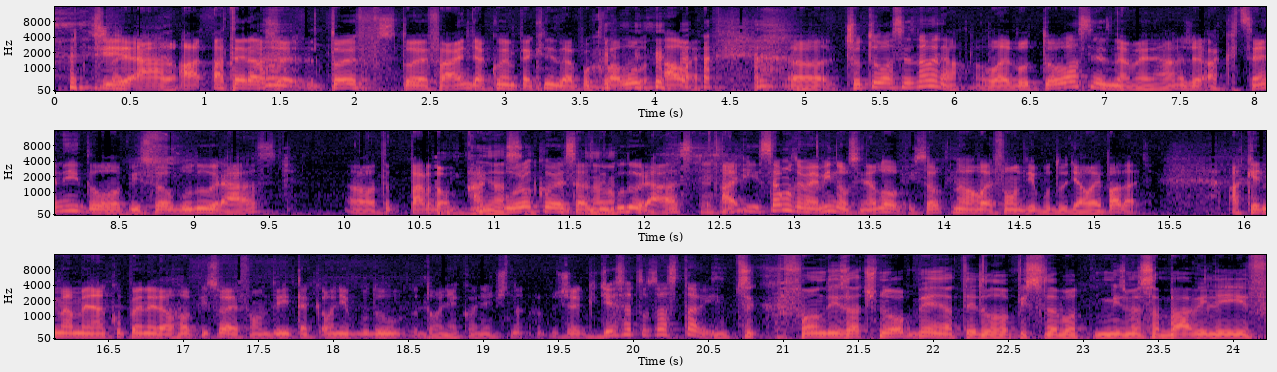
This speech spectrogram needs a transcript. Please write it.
Čiže áno. A, a teraz, že to je, to je fajn, ďakujem pekne za pochvalu, ale uh, čo to vlastne znamená? Lebo to vlastne znamená, že ak ceny dlhopisov budú rásť, uh, pardon, výnosy. ak úrokové sadzby no. budú rásť, a i, samozrejme výnosy na dlhopisoch, no ale fondy budú ďalej padať. A keď máme nakúpené dlhopisové fondy, tak oni budú do nekonečna. Že kde sa to zastaví? Tak fondy začnú obmieniať tie dlhopisy, lebo my sme sa bavili v,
